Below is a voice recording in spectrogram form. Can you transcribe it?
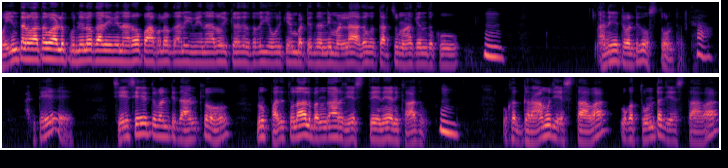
పోయిన తర్వాత వాళ్ళు పుణ్యలో కానీ వినారో పాపలో కానీ వినారో ఇక్కడ తిరుగుతారో ఎవరికేం పట్టిందండి? మళ్ళీ అదొక ఖర్చు మాకెందుకు? అనేటువంటిది వస్తూ ఉంటుంది. అంటే చేసేటువంటి దాంట్లో నువ్వు పది తులాలు బంగారు చేస్తేనే అని కాదు. ఒక గ్రాము చేస్తావా? ఒక తుంట చేస్తావా?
